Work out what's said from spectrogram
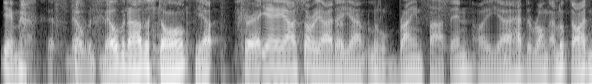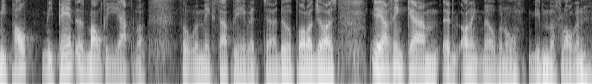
yeah, Melbourne, Melbourne are the Storm. Yep, correct. yeah. yeah, sorry, I had a uh, little brain fart. Then I uh, had the wrong. I looked. I had me pul- me Panthers multi up, and I thought we're mixed up here. But uh, I do apologise. Yeah, I think um, it, I think Melbourne will give him a flogging.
